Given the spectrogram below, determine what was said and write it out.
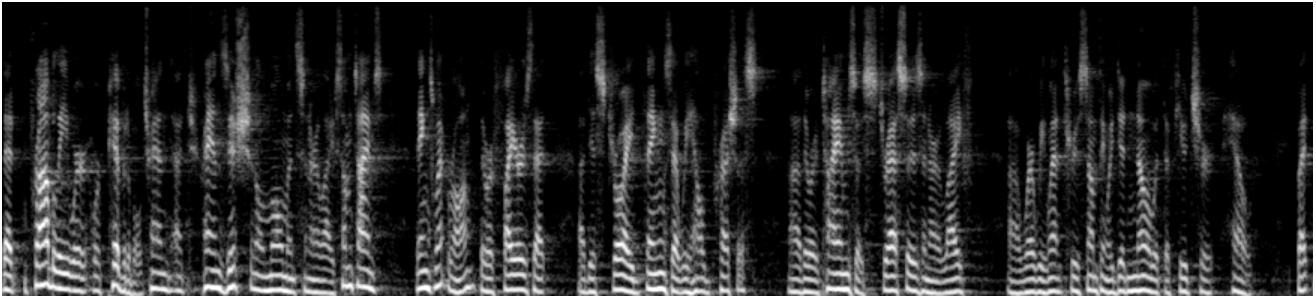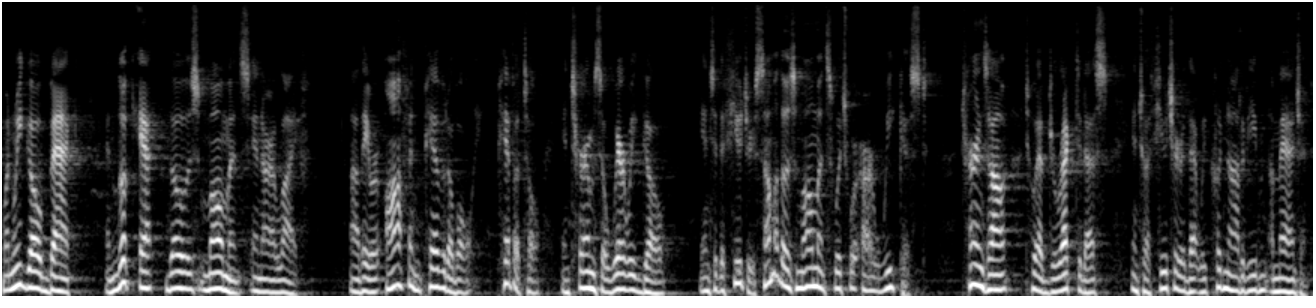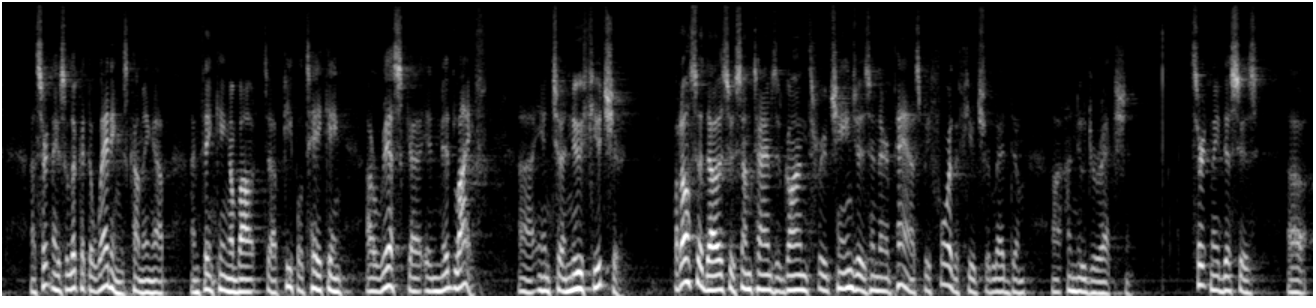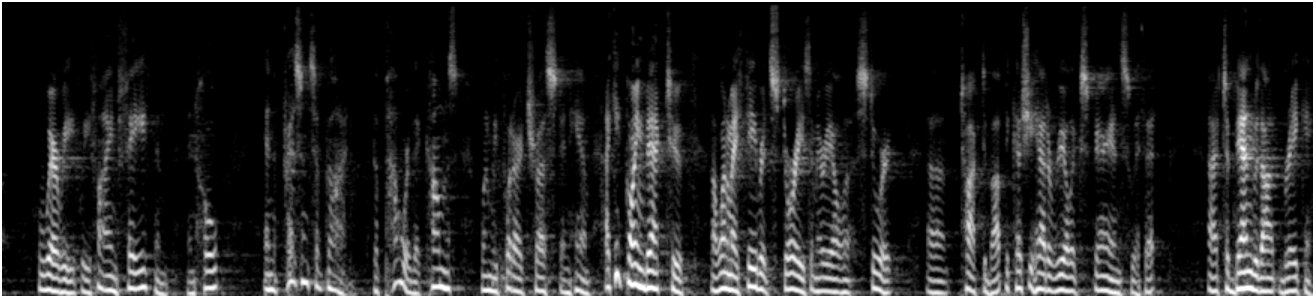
that probably were, were pivotal, tran- uh, transitional moments in our life. Sometimes things went wrong. There were fires that uh, destroyed things that we held precious. Uh, there were times of stresses in our life uh, where we went through something we didn't know what the future held. But when we go back and look at those moments in our life, uh, they were often pivotal, pivotal in terms of where we go into the future. Some of those moments which were our weakest turns out to have directed us into a future that we could not have even imagined. Uh, certainly, as we look at the weddings coming up, I'm thinking about uh, people taking a risk uh, in midlife uh, into a new future but also those who sometimes have gone through changes in their past before the future led them uh, a new direction. Certainly, this is uh, where we, we find faith and, and hope and the presence of God, the power that comes when we put our trust in Him. I keep going back to one of my favorite stories that Mariella Stewart uh, talked about because she had a real experience with it uh, to bend without breaking.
